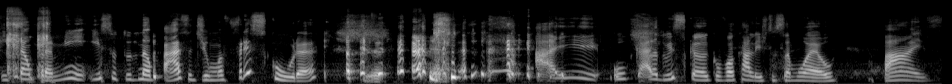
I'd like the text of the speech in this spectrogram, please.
Então, para mim, isso tudo não passa de uma frescura. Aí, o cara do Skank, o vocalista Samuel, rapaz,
